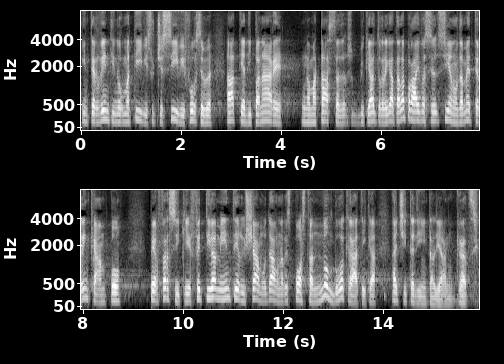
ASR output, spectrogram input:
interventi normativi successivi, forse atti a dipanare una matassa più che altro legata alla privacy, siano da mettere in campo per far sì che effettivamente riusciamo a dare una risposta non burocratica ai cittadini italiani. Grazie.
